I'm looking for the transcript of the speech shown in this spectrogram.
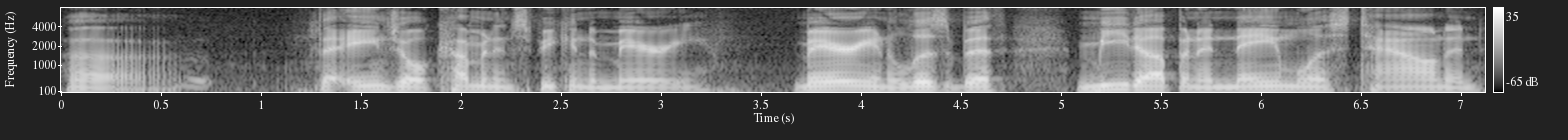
uh, the angel coming and speaking to Mary. Mary and Elizabeth meet up in a nameless town, and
